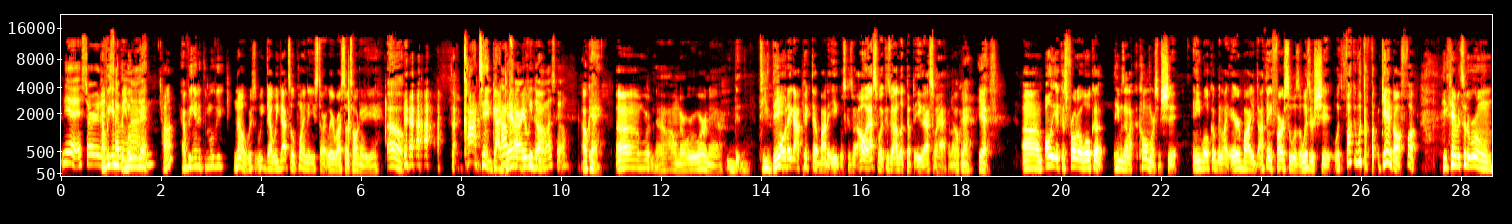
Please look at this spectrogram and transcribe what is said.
Yeah, it started. Have in we ended the movie 79. Huh? Have we ended the movie? No, we, we got we got to a point and then you start where everybody start talking again. Oh, So- content. God I'm damn it! sorry. Here we Keep go. going. Let's go. Okay. Um, we're, no, I don't remember where we were now. D- He's dead. Oh, they got picked up by the Eagles because oh, that's what because I looked up the Eagles. That's what happened. okay. Yes. Um. Oh yeah, because Frodo woke up. He was in like a coma or some shit, and he woke up and like everybody. I think first it was a wizard shit. What fucking what the fuck? Gandalf. Fuck. He came into the room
